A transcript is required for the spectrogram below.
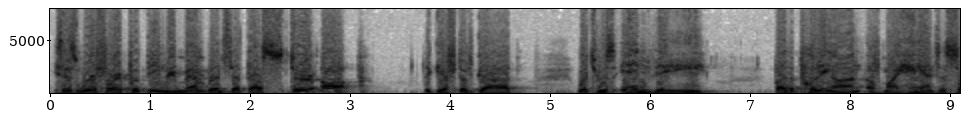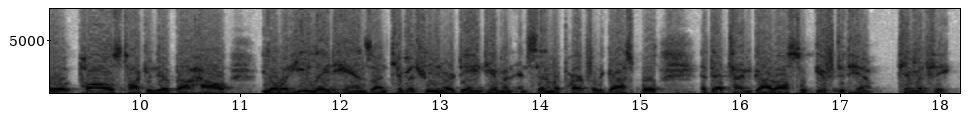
he says, Wherefore I put thee in remembrance that thou stir up the gift of God, which was in thee by the putting on of my hands. And so Paul's talking there about how, you know, when he laid hands on Timothy and ordained him and, and set him apart for the gospel, at that time God also gifted him, Timothy,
